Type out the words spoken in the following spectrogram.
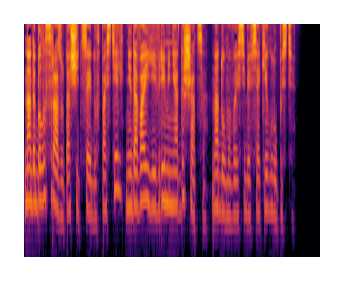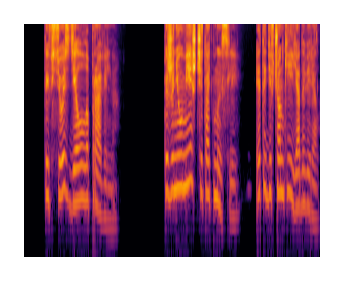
Надо было сразу тащить Сейду в постель, не давая ей времени отдышаться, надумывая себе всякие глупости. Ты все сделала правильно. Ты же не умеешь читать мысли. Этой девчонке и я доверял.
